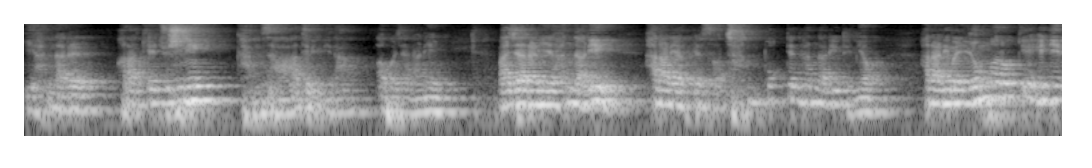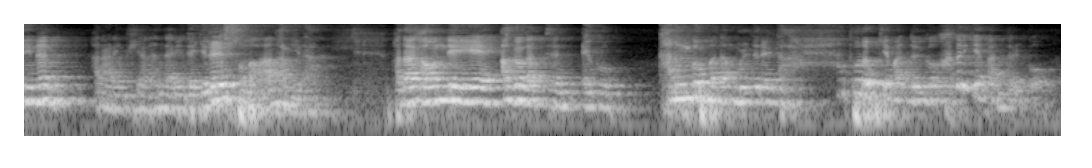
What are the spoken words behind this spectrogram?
이 한날을 허락해 주시니 감사드립니다. 아버지 하나님 맞이하는 이 한날이 하나님 앞에서 참 복된 한날이 되며 하나님을 영화롭게 해드리는 하나님 귀한 한날이 되기를 소망합니다. 바다 가운데에 악어 같은 애굽 가는 곳마다 물들을 다 더럽게 만들고 흐리게 만들고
